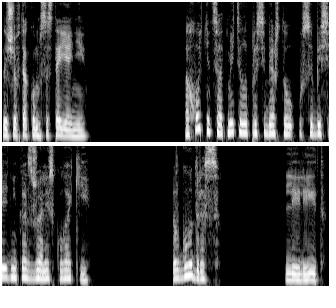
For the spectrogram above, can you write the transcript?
Да еще в таком состоянии». Охотница отметила про себя, что у собеседника сжались кулаки. «В Гудрос». «Лилит,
